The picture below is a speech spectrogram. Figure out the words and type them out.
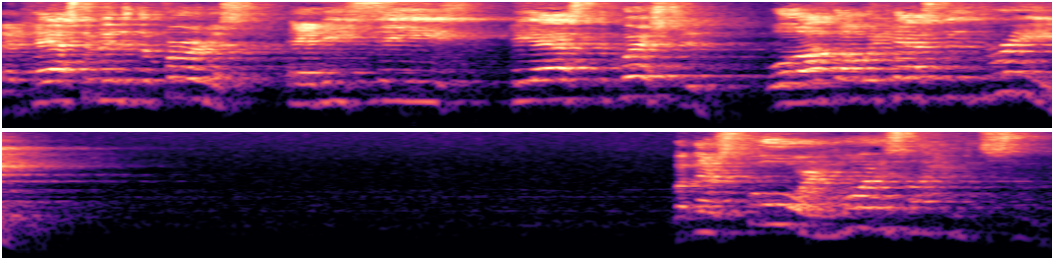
They cast him into the furnace, and he sees, he asks the question, Well, I thought we cast in three. But there's four, and one is like unto of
